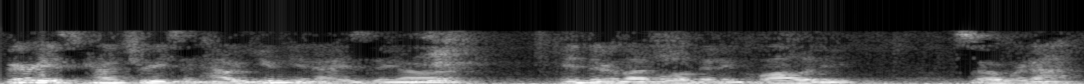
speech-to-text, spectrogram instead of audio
various countries and how unionized they are in their level of inequality. So we're not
